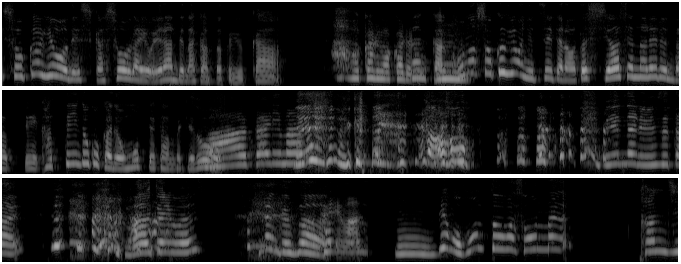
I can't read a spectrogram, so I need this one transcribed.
職業でしか将来を選んでなかったというか、あわかるわかる。なんか、うこの職業に就いたら私幸せになれるんだって、勝手にどこかで思ってたんだけど、わかります、わかる。顔。みんなに見せたい。わかります。なんかさ、わかります。うん。でも本当はそんな感じ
